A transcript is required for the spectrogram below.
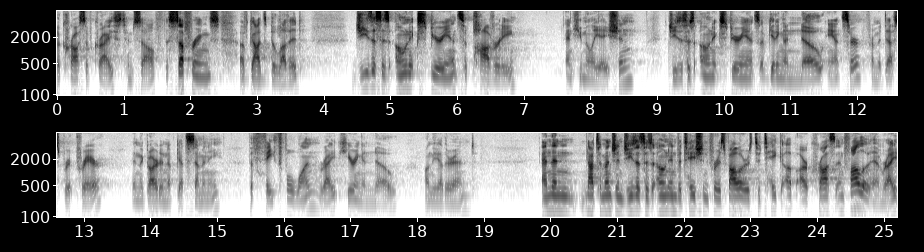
the cross of Christ himself, the sufferings of God's beloved, Jesus' own experience of poverty and humiliation, Jesus' own experience of getting a no answer from a desperate prayer in the Garden of Gethsemane, the faithful one, right? Hearing a no on the other end. And then, not to mention Jesus' own invitation for his followers to take up our cross and follow him, right?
